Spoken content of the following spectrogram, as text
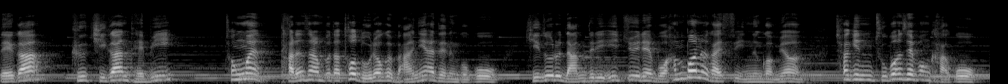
내가 그 기간 대비 정말 다른 사람보다 더 노력을 많이 해야 되는 거고 기도를 남들이 일주일에 뭐 한 번을 갈 수 있는 거면 자기는 두 번, 세 번 가고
